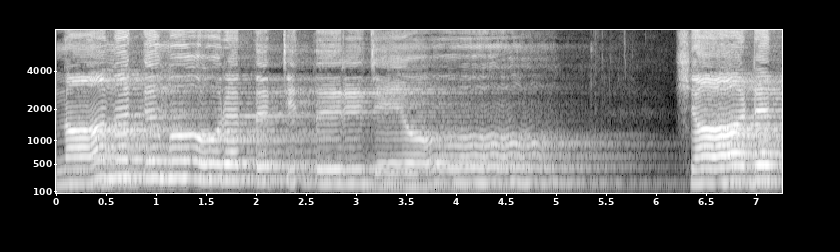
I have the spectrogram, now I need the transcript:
नानक मूरत चित्र ज्यो शाडत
